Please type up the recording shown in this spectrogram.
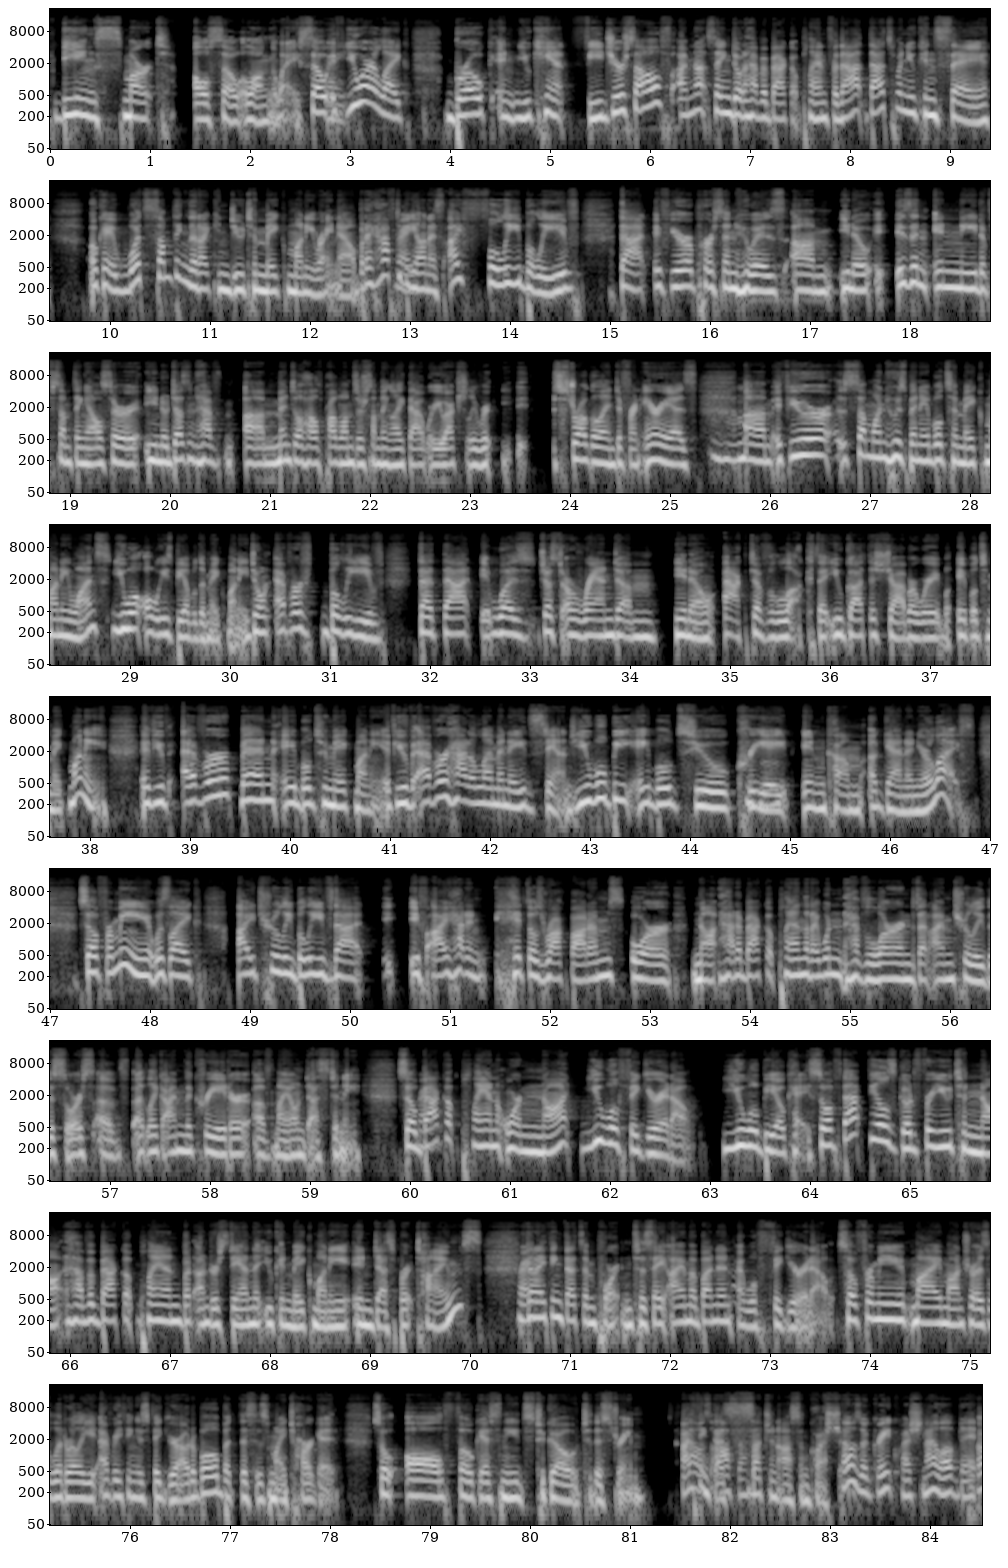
being smart also along the way. So Right. if you are like broke and you can't feed yourself, I'm not saying don't have a backup plan for that. That's when you can say, okay, what's something that I can do to make money right now? But I have to be honest, I fully believe that if you're a person who is, um, you know, isn't in need of something else or, you know, doesn't have um, mental health problems or something like that, where you actually re- struggle in different areas. Um, if you're someone who's been able to make money once, you will always be able to make money. Don't ever believe that that it was just a random, you know, act of luck that you got this job or were able, able to make money. If you've ever been able to make money, if you've ever had a lemonade stand, you will be able to create income again in your life. So for me, it was like, I truly believe that if I hadn't hit those rock bottoms or not had a backup plan, that I wouldn't have learned that I'm truly the source of, uh, like, I'm the creator of my own destiny. So, Right. backup plan or not, you will figure it out. You will be okay. So, if that feels good for you to not have a backup plan, but understand that you can make money in desperate times, Right. then I think that's important to say, I'm abundant. I will figure it out. So for me, my mantra is literally everything is figure outable, but this is my target. So all focus needs to go to this dream. I think that's awesome. such an awesome question. That was a great question. I loved it.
